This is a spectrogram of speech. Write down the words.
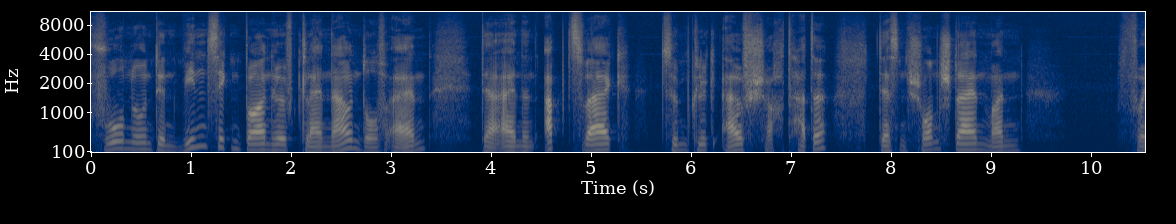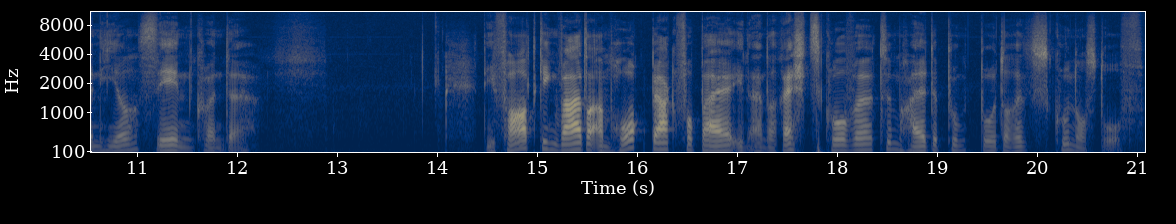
fuhr nun den winzigen Bahnhof Kleinnaundorf ein, der einen Abzweig zum Glück Aufschacht hatte, dessen Schornstein man von hier sehen konnte. Die Fahrt ging weiter am Horkberg vorbei in einer Rechtskurve zum Haltepunkt Boderitz-Kunnersdorf.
